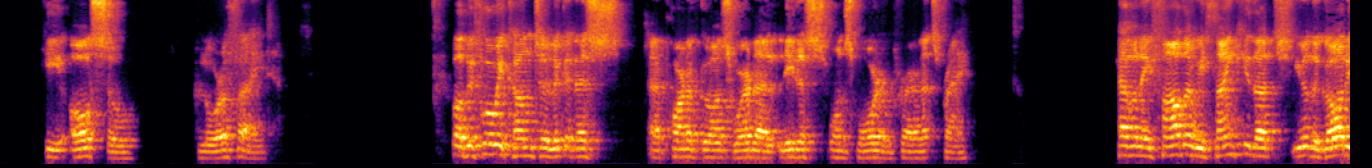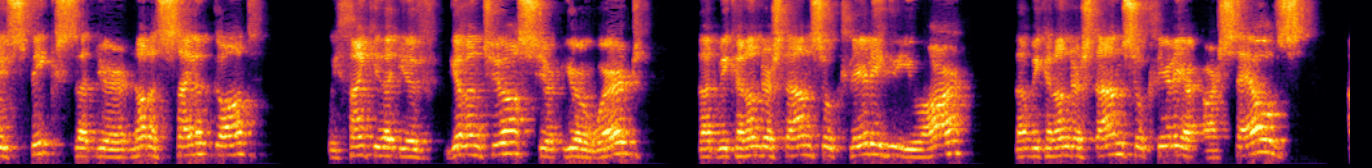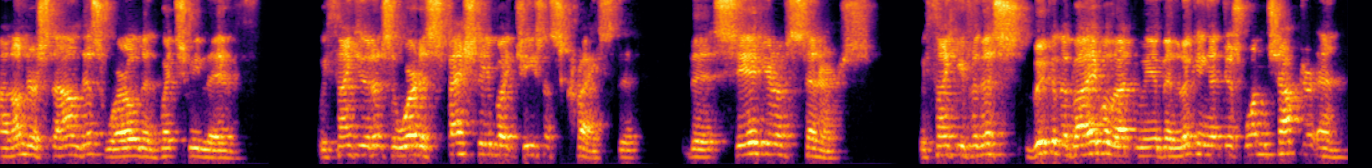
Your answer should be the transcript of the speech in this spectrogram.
he also glorified. Well, before we come to look at this uh, part of God's word, I'll lead us once more in prayer. Let's pray. Heavenly Father, we thank you that you're the God who speaks, that you're not a silent God. We thank you that you've given to us your, your word, that we can understand so clearly who you are, that we can understand so clearly ourselves and understand this world in which we live. We thank you that it's a word especially about Jesus Christ, the, the Savior of sinners. We thank you for this book of the Bible that we have been looking at just one chapter in,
